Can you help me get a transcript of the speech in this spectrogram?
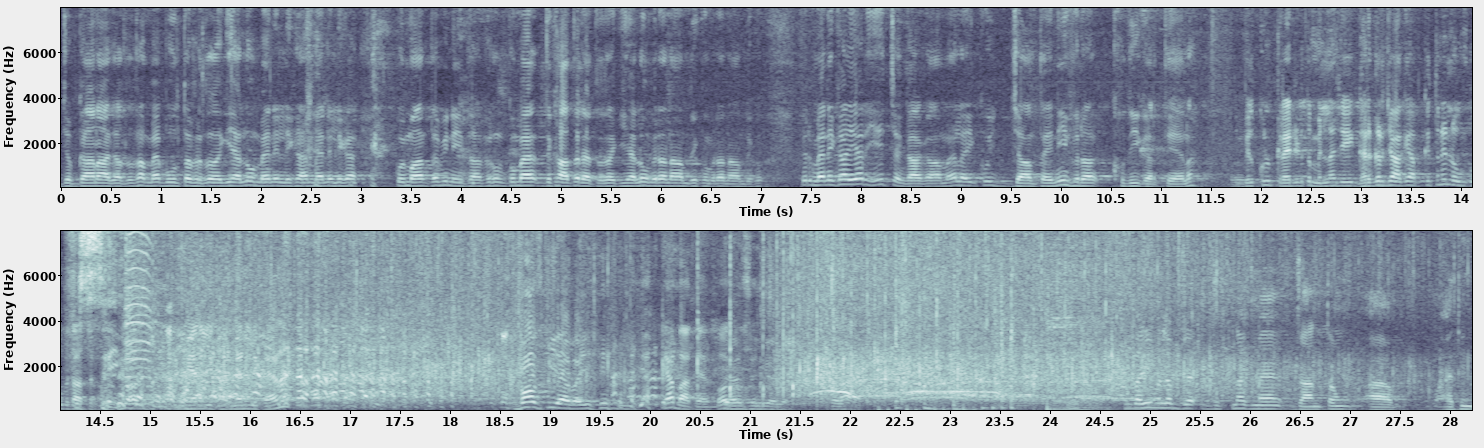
जब- गाना आ जाता था मैं बोलता फिरता था कि हेलो मैंने लिखा है मैंने लिखा है। कोई मानता भी नहीं था। फिर उनको मैं दिखाता रहता था कि हेलो मेरा नाम देखो मेरा नाम देखो। फिर मैंने कहा यार ये चंगा काम है लाइक कोई जानता ही नहीं फिर खुद ही करते हैं ना? बिल्कुल क्रेडिट तो मिलना चाहिए। घर घर जाके आप कितने लोगों को बता सकते हैं? मैंने लिखा है, मैंने लिखा है ना? बहुत किया भाई। क्या बात है बहुत ऐसे ही। भाजी मतलब जितना मैं जानता हूँ आई थिंक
